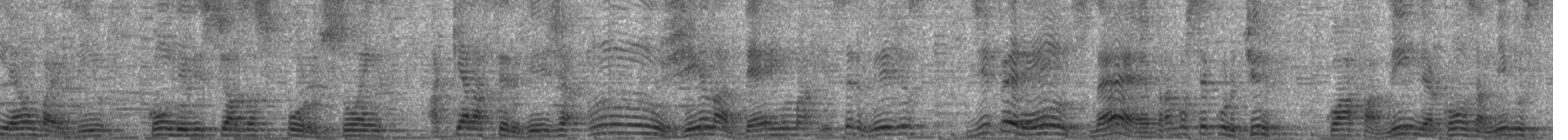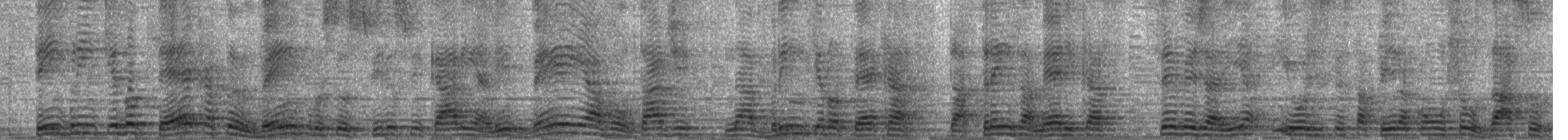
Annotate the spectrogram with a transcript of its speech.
e é um barzinho com deliciosas porções, aquela cerveja hum, geladérrima e cervejas diferentes, né? É para você curtir com a família, com os amigos tem brinquedoteca também para os seus filhos ficarem ali bem à vontade na brinquedoteca da Três Américas Cervejaria e hoje sexta-feira com um showzaço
